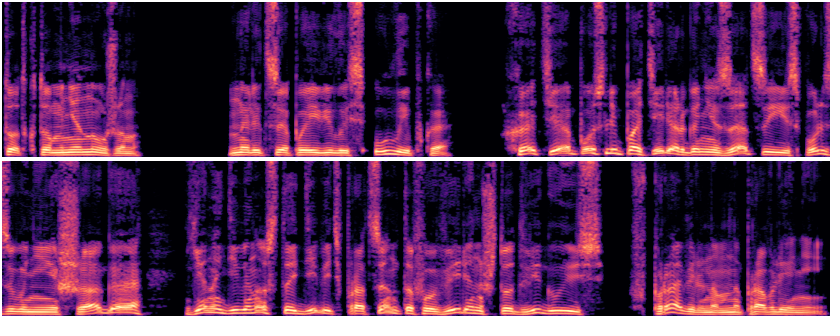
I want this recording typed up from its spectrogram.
тот, кто мне нужен». На лице появилась улыбка. Хотя после потери организации и использования шага я на 99% уверен, что двигаюсь в правильном направлении.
